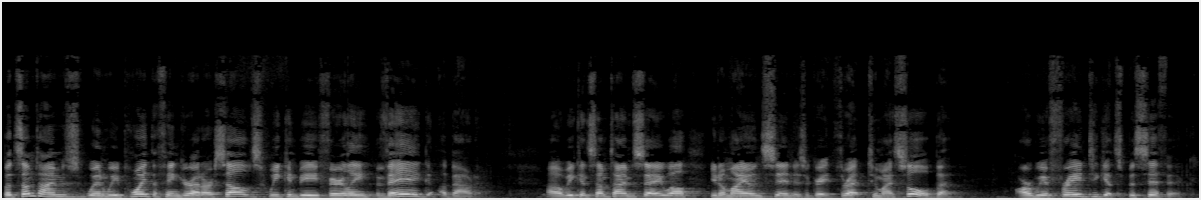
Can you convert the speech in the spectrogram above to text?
But sometimes when we point the finger at ourselves, we can be fairly vague about it. Uh, we can sometimes say, "Well, you know, my own sin is a great threat to my soul," but are we afraid to get specific?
